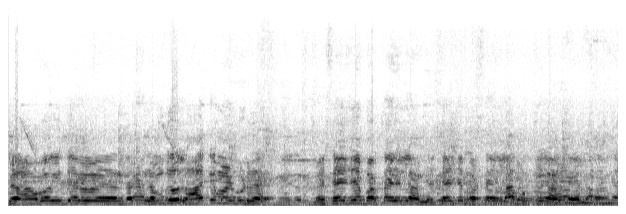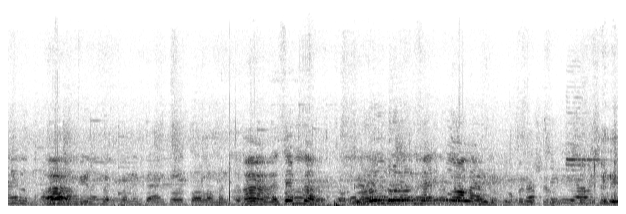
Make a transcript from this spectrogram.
ಬೆ- ಅವಾಗ ಇದ್ದೇನು ಅಂದ್ರೆ ನಮ್ದು ಲಾಕೆ ಮಾಡ್ಬಿಟ್ಟಿದ್ದಾರೆ ಮೆಸೇಜೇ ಬರ್ತಾ ಇಲ್ಲ ಮೆಸೇಜೇ ಬರ್ತಾ ಇಲ್ಲ ಬುಕ್ಕಿಂಗ್ ಆಗ್ತಾ ಇಲ್ಲ ಹಾ మీరు పెట్టుకొని బ్యాంక్ వాళ్ళు తోలమని ಹಾ చెప్తారు రెండు రోజులు పోవాలండి ఒక నిమిషం సబ్సిడీ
